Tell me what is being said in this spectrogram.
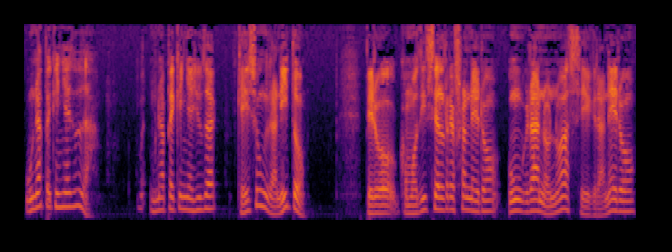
una pequeña duda, una pequeña ayuda que es un granito pero, como dice el refranero, un grano no hace granero,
